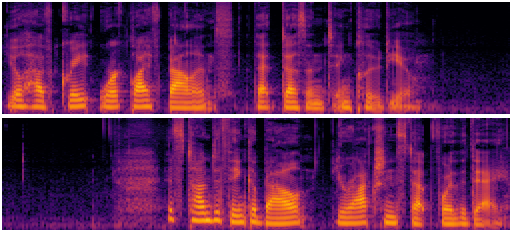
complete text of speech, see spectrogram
you'll have great work life balance that doesn't include you. It's time to think about your action step for the day.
